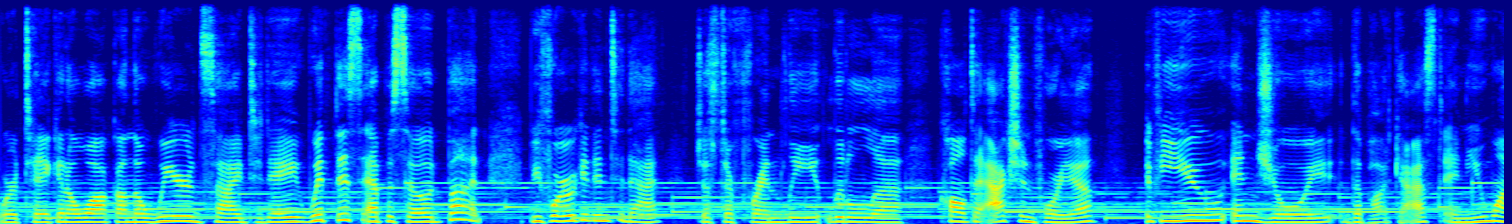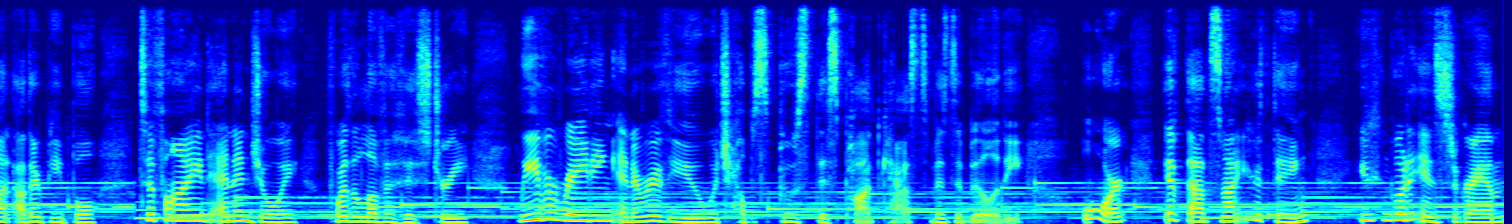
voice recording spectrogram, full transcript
We're taking a walk on the weird side today with this episode, but before we get into that, just a friendly little uh, call to action for you. If you enjoy the podcast and you want other people to find and enjoy For the Love of History, leave a rating and a review, which helps boost this podcast's visibility. Or if that's not your thing, you can go to Instagram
